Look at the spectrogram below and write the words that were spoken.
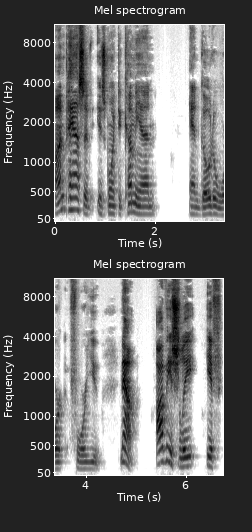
OnPassive is going to come in and go to work for you. Now, obviously, if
